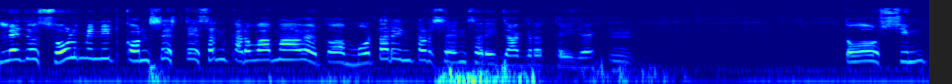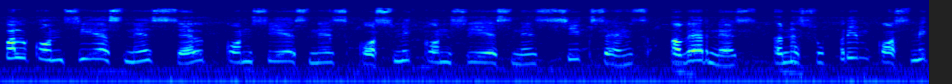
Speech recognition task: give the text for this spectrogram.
એટલે જો સોળ મિનિટ કોન્સેસ્ટેશન કરવામાં આવે તો આ મોટર ઇન્ટરસેન્સરી જાગૃત થઈ જાય. તો simple consciousness self consciousness cosmic consciousness six sense awareness અને સુપ્રીમ કોસ્મિક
